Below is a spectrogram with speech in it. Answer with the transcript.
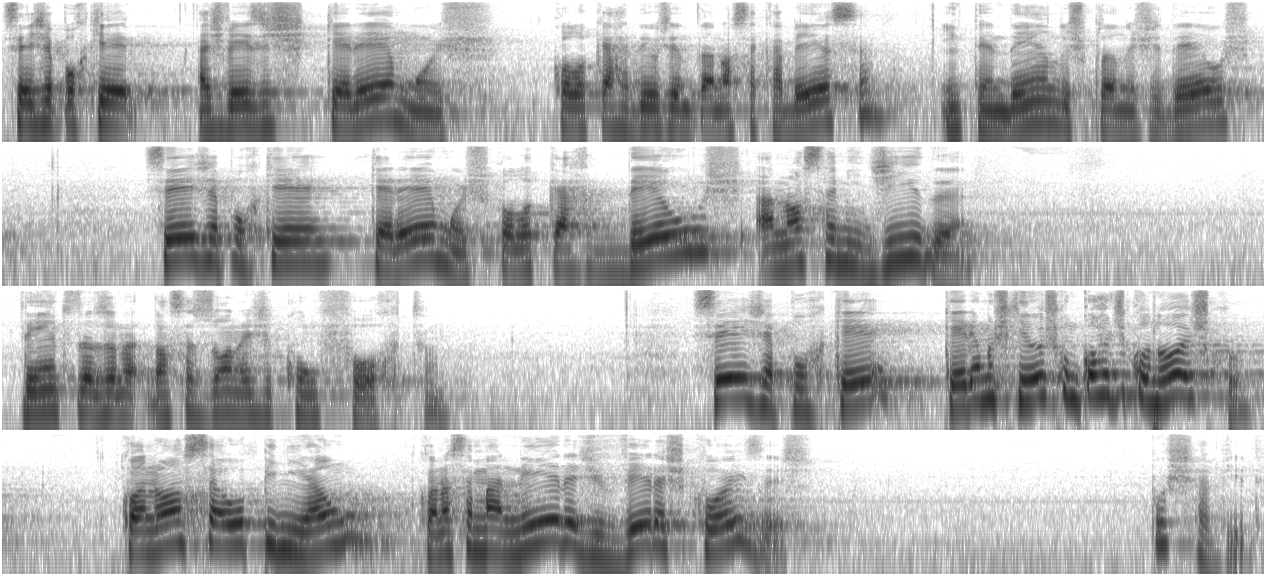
seja porque às vezes queremos colocar Deus dentro da nossa cabeça, entendendo os planos de Deus, seja porque queremos colocar Deus à nossa medida dentro das nossas zonas de conforto, seja porque queremos que Deus concorde conosco com a nossa opinião, com a nossa maneira de ver as coisas. Puxa vida!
